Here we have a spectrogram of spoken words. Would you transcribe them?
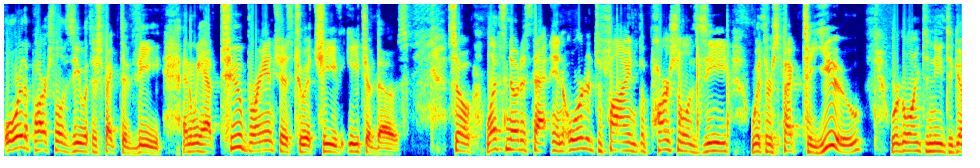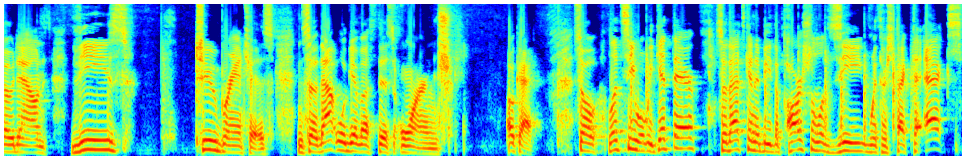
or the partial of z with respect to v, and we have two branches to achieve each of those. So let's notice that in order to find the partial of z with respect to u, we're going to need to go down these two branches. And so that will give us this orange. Okay. So let's see what we get there. So that's going to be the partial of z with respect to x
